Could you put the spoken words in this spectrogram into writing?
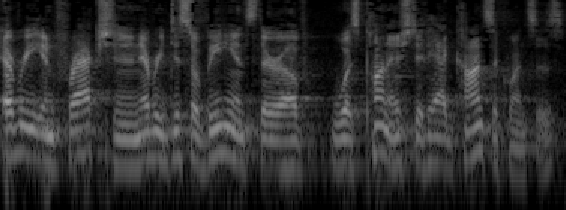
every infraction and every disobedience thereof was punished, it had consequences.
